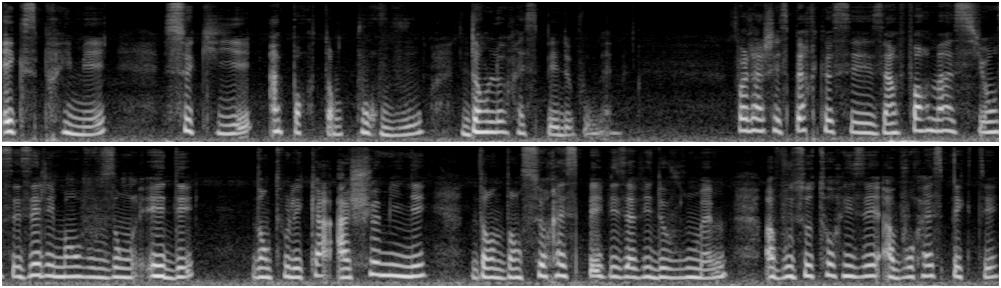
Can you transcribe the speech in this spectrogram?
exprimer ce qui est important pour vous dans le respect de vous-même. Voilà, j'espère que ces informations, ces éléments vous ont aidé dans tous les cas, à cheminer dans, ce respect vis-à-vis de vous-même, à vous autoriser à vous respecter,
